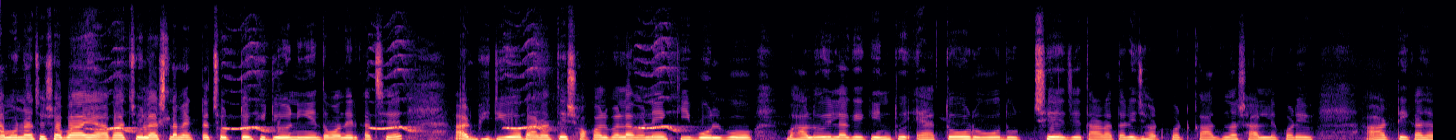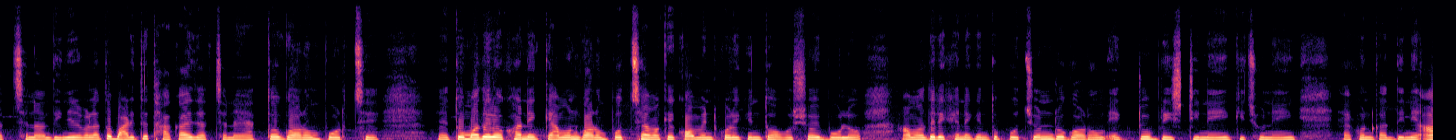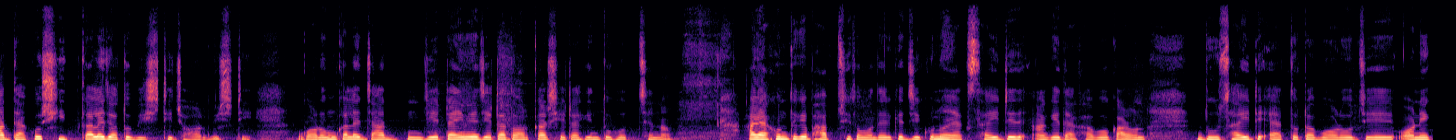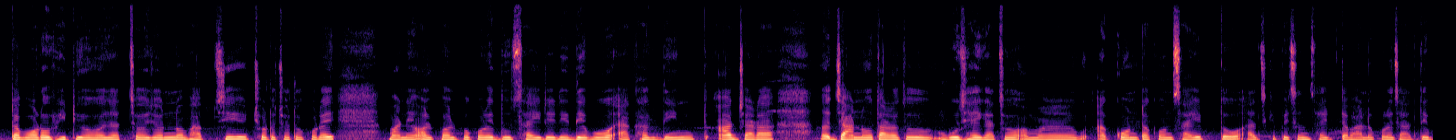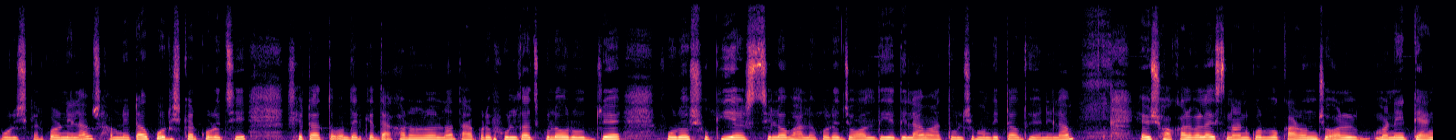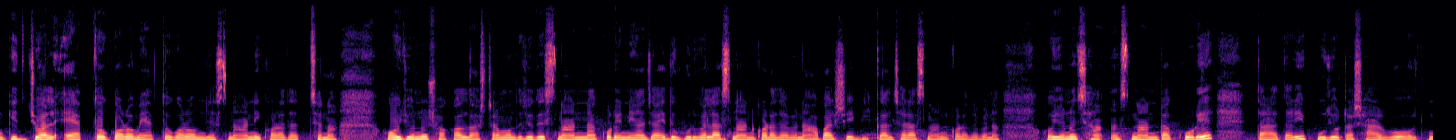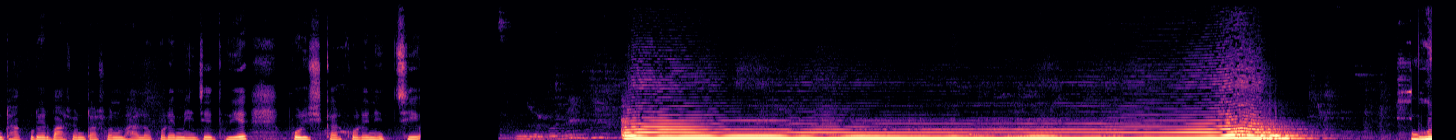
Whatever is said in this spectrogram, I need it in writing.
কেমন আছো সবাই? আবার চলে আসলাম একটা ছোট্ট ভিডিও নিয়ে তোমাদের কাছে। আর ভিডিও বানাতে সকালবেলা মানে কি বলব? ভালোই লাগে, কিন্তু এত রোদ উঠছে যে তাড়াতাড়ি ঝটপট কাজ না সারলে পরে আর টেকা যাচ্ছে না। দিনের বেলা তো বাড়িতে থাকাই যাচ্ছে না, এত গরম পড়ছে। তোমাদের ওখানে কেমন গরম পড়ছে আমাকে কমেন্ট করে কিন্তু অবশ্যই বলো। আমাদের এখানে কিন্তু প্রচণ্ড গরম, একটু বৃষ্টি নেই, কিছু নেই এখনকার দিনে। আর দেখো শীতকালে যত বৃষ্টি, ঝড় বৃষ্টি, গরমকালে যা যে টাইমে যেটা দরকার সেটা কিন্তু হচ্ছে না। আর এখন থেকে ভাবছি তোমাদেরকে যে কোনো এক সাইডে আগে দেখাবো, কারণ দু সাইডে এতটা বড় যে অনেকটা বড় ভিডিও হয়ে যাচ্ছে। ওই জন্য ভাবছি ছোট ছোট করে মানে অল্প অল্প করে দু সাইডেরই দেব এক এক দিন। আর যারা জানো তারা তো বুঝেই গেছো আমার কোনটা কোন সাইড তো আজকে পেছন সাইডটা ভালো করে ঝাড় দিয়ে পরিষ্কার করে নিলাম। সামনেটাও পরিষ্কার করেছি, সেটা তোমাদেরকে দেখানো হলো না। তারপরে ফুল গাছগুলো রৌদ্রে পুরো শুকিয়ে এসেছিল, ভালো করে জল দিয়ে দিলাম আর তুলসী মন্দিরটাও ধুয়ে নিলাম। এবার সকালবেলায় স্নান করব কারণ জল মানে ট্যাঙ্কির জল এত গরম এত গরম যে স্নানই করা যাচ্ছে না। ওই জন্য সকাল দশটার মধ্যে যদি স্নান না করে নেওয়া যায়, দুপুরবেলা স্নান করা যাবে না, আবার সেই বিকাল ছাড়া স্নান করা যাবে না। ওই জন্য স্নানটা করে তাড়াতাড়ি পুজোটা সারবো ঠাকুরের বাসন টাসন ভালো করে মেজে ধুয়ে পরিষ্কার করে নিচ্ছি।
